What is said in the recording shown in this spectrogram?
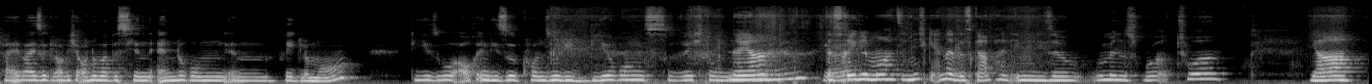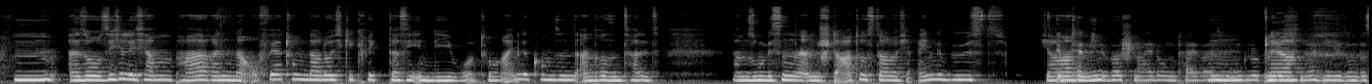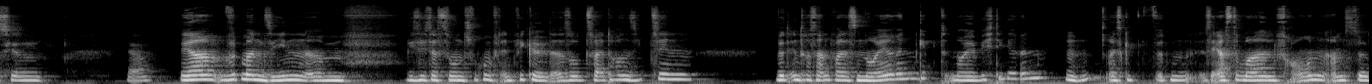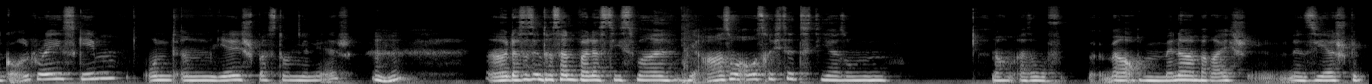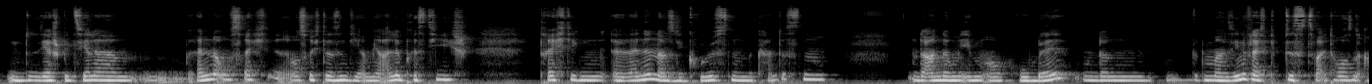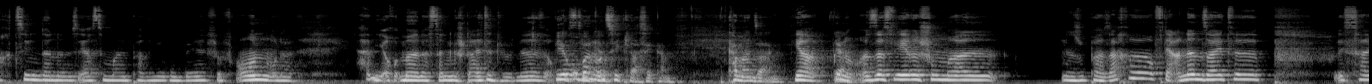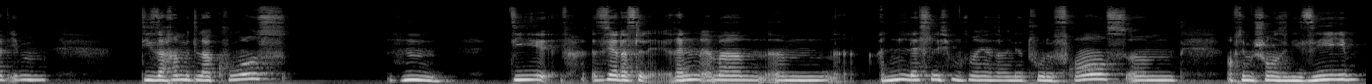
Teilweise, glaube ich, auch noch mal ein bisschen Änderungen im Reglement, die so auch in diese Konsolidierungsrichtung Naja, gehen. Das Ja. Reglement hat sich nicht geändert. Es gab halt eben diese Women's World Tour. Ja, mh, also sicherlich haben ein paar Rennen eine Aufwertung dadurch gekriegt, dass sie in die World Tour reingekommen sind. Andere sind halt, haben so ein bisschen an Status dadurch eingebüßt. Ja, gibt Terminüberschneidungen teilweise Mhm, unglücklich, ja. ne, die so ein bisschen, ja, Ja, wird man sehen, ähm, wie sich das so in Zukunft entwickelt. Also 2017 wird interessant, weil es neue Rennen gibt, neue wichtige Rennen. mhm. Es gibt, wird ein, das erste Mal ein Frauen Amstel Gold Race geben und ein Liège Bastogne Liège. Mhm. Äh, Das ist interessant, weil das diesmal die ASO ausrichtet, die ja so ein, noch, also auch im Männerbereich eine sehr, spe, sehr spezielle Rennausrichter sind. Die haben ja alle prestigeträchtigen Rennen, also die größten bekanntesten. Unter anderem eben auch Roubaix. Und dann wird man mal sehen, vielleicht gibt es 2018 dann das erste Mal Paris-Roubaix für Frauen oder wie auch immer das dann gestaltet wird. Ne? Auch Wir erobern uns die Klassiker. Kann man sagen. Ja, genau. Ja. Also das wäre schon mal eine super Sache. Auf der anderen Seite pff, ist halt eben die Sache mit La Course, hm, die es ist ja das Rennen immer ähm, anlässlich, muss man ja sagen, der Tour de France ähm, auf dem Champs-Élysées,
